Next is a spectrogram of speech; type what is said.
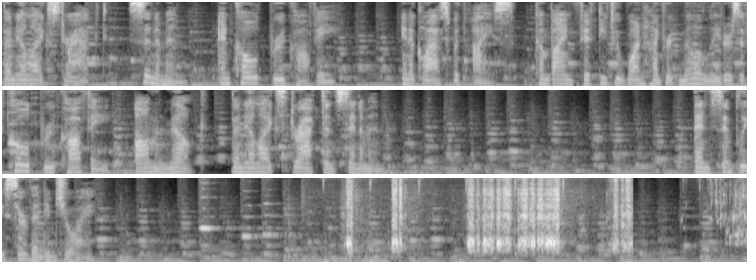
vanilla extract, cinnamon, and cold brew coffee. In a glass with ice, combine 50 to 100 milliliters of cold brew coffee, almond milk, vanilla extract, and cinnamon. Then simply serve and enjoy. Música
